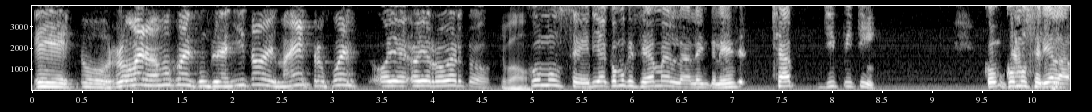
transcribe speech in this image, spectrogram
Esto, Robert, vamos con el cumpleañito del maestro, pues. Oye, oye, Roberto, ¿cómo sería, cómo que se llama la, inteligencia Chat GPT? ¿Cómo, sería la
